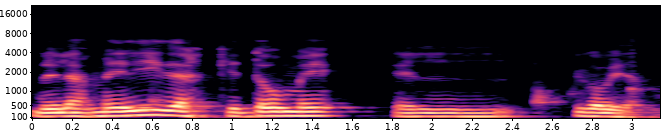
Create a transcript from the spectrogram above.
de las medidas que tome el gobierno.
